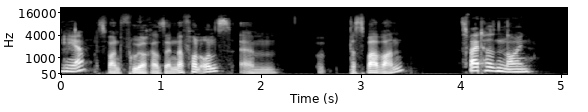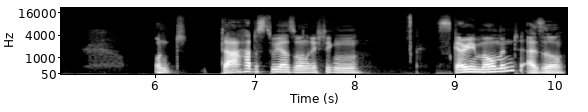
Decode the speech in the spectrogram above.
Ja. Das war ein früherer Sender von uns. Ähm, das war wann? 2009. Und da hattest du ja so einen richtigen Scary Moment. Also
